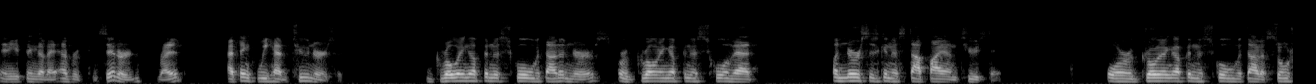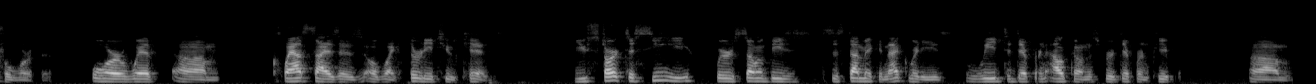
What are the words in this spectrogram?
anything that I ever considered. Right? I think we had two nurses. Growing up in a school without a nurse, or growing up in a school that a nurse is going to stop by on Tuesday, or growing up in a school without a social worker, or with um, class sizes of like 32 kids, you start to see where some of these systemic inequities lead to different outcomes for different people. Um,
